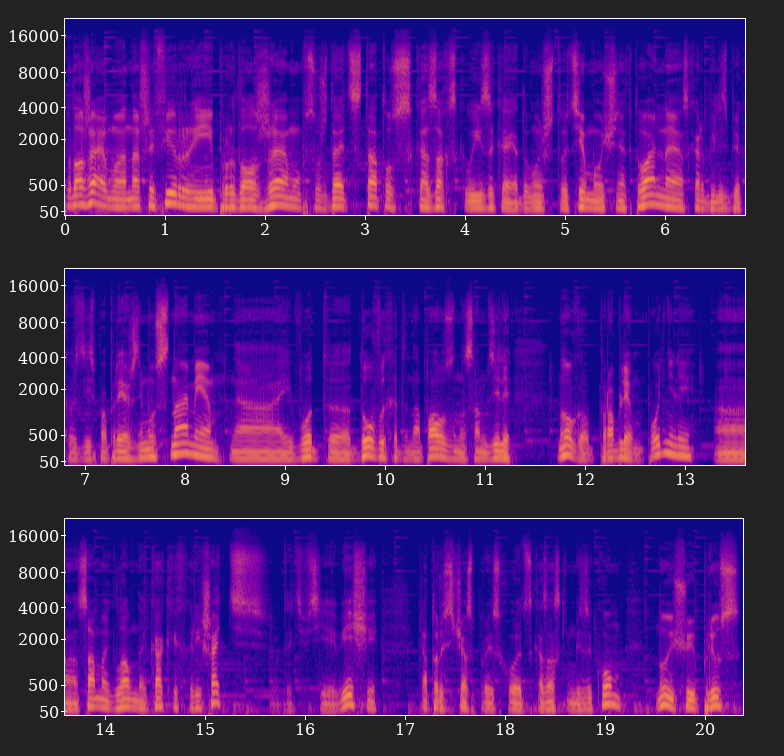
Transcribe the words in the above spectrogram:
Продолжаем э, наш эфир и продолжаем обсуждать статус казахского языка. Я думаю, что тема очень актуальная. Оскар Белизбеков здесь по-прежнему с нами. А, и вот э, до выхода на паузу, на самом деле, много проблем подняли. А, самое главное, как их решать, вот эти все вещи, которые сейчас происходят с казахским языком. Ну, еще и плюс,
